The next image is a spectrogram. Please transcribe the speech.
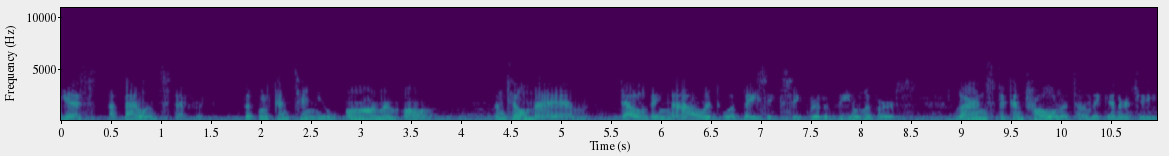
Yes, a balanced effort that will continue on and on until man, delving now into a basic secret of the universe, learns to control atomic energy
